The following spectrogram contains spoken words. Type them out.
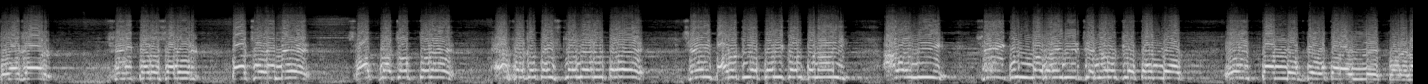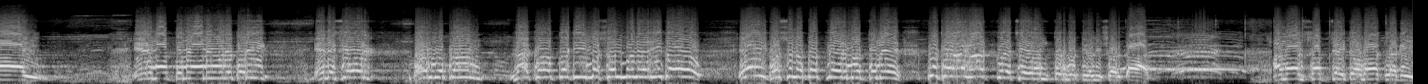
দু হাজার সেই তেরো সালের পাঁচই মে সাতটা চত্বরে হেফাজতে ইসলামের উপরে সেই ভারতীয় পরিকল্পনায় আওয়ামী সেই গুন্ডা বাহিনীর যে নারকীয় তাণ্ডব, এই তাণ্ডবকেও তারা উল্লেখ করে নাই। এর মাধ্যমে আমি মনে করি, এদেশের ধর্মপ্রাণ লাখো কোটি মুসলমানের হৃদয় এই ঘোষণাপত্রের মাধ্যমে আঘাত করেছে অন্তর্বর্তীকালীন সরকার? আমার সবচাইতে অবাক লাগে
